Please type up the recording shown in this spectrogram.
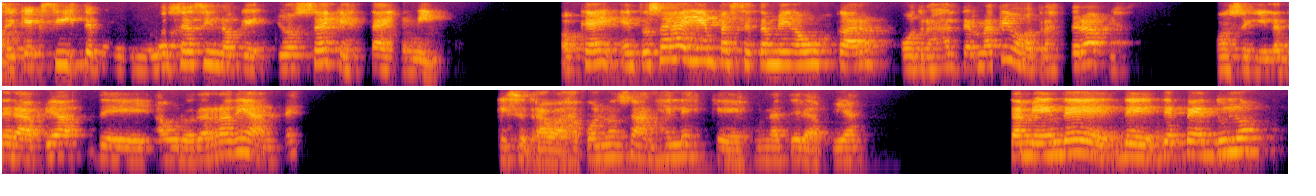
sé que existe, pero no lo sé, sino que yo sé que está en mí. ¿Ok? Entonces ahí empecé también a buscar otras alternativas, otras terapias. Conseguí la terapia de Aurora Radiante, que se trabaja con Los Ángeles, que es una terapia también de, de, de péndulo,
